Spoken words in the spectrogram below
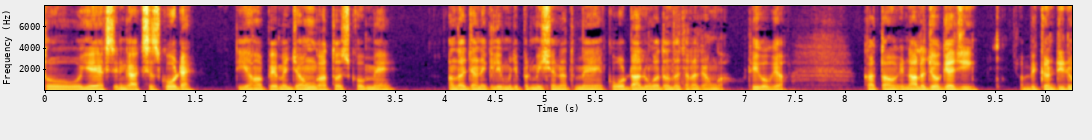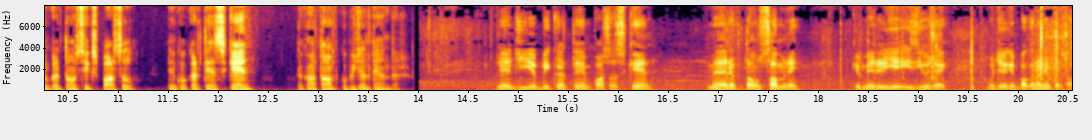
तो ये इनका एक्सेस कोड है। तो यहाँ पे मैं जाऊँगा तो इसको मैं अंदर जाने के लिए मुझे परमिशन है तो मैं कोड डालूँगा तो अंदर चला जाऊँगा। ठीक हो गया? कहता हूँ कि नॉलेज हो गया जी। अभी कंटिन्यू करता हूँ सिक्स पार्सल इनको करते हैं स्कैन दिखाता हूँ आपको भी चलते हैं अंदर। नहीं जी, अभी करते हैं पार्सल स्कैन मैं रखता हूँ सामने कि मेरे लिए ईजी हो जाए। मुझे आगे भगना नहीं पड़ता।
